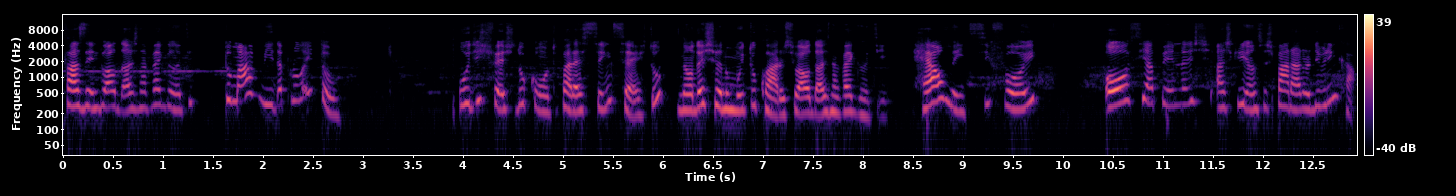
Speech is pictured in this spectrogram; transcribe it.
fazendo o Audaz Navegante tomar vida para o leitor. O desfecho do conto parece ser incerto, não deixando muito claro se o Audaz Navegante realmente se foi ou se apenas as crianças pararam de brincar.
